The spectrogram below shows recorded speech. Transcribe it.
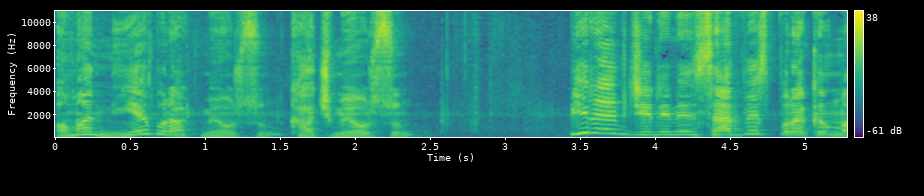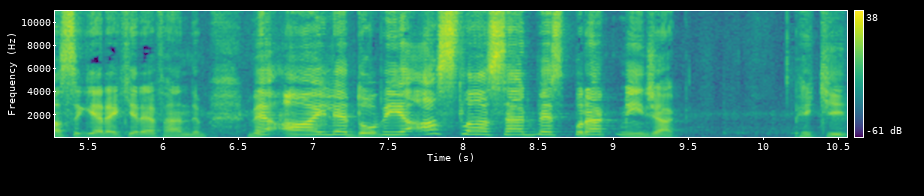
Ama niye bırakmıyorsun, kaçmıyorsun? Bir evcilinin serbest bırakılması gerekir efendim. Ve aile Dobby'yi asla serbest bırakmayacak. Peki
